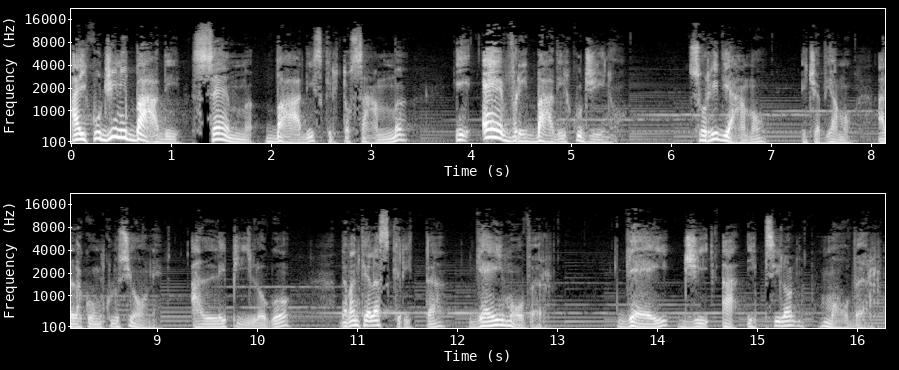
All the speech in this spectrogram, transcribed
ai cugini Buddy, Sam Buddy, scritto Sam, e Everybody, il cugino sorridiamo e ci avviamo alla conclusione, all'epilogo, davanti alla scritta Game Over. Gay, G-A-Y, Mover.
